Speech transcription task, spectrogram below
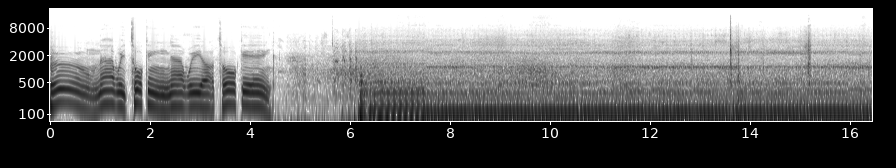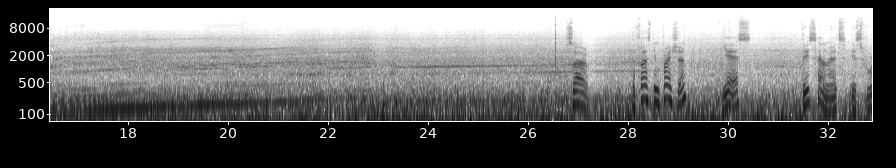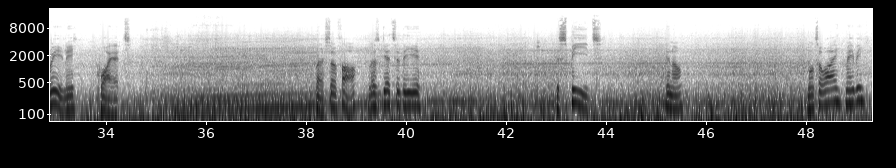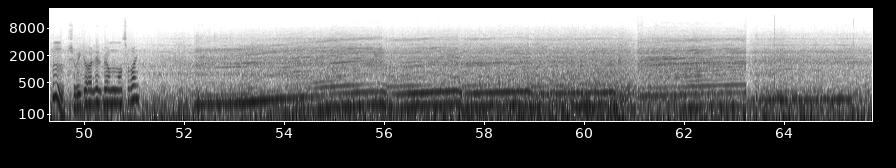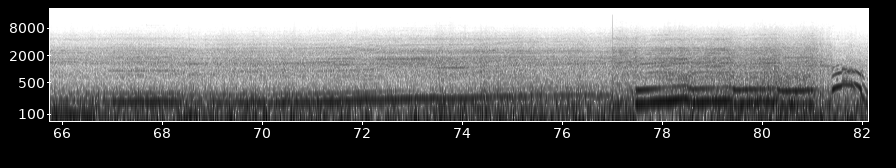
Boom! Now we're talking. Now we are talking. So, the first impression, yes, this helmet is really quiet. Well, so far, let's get to the the speeds. You know, motorway maybe. Hmm, should we go a little bit on motorway? Ooh,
